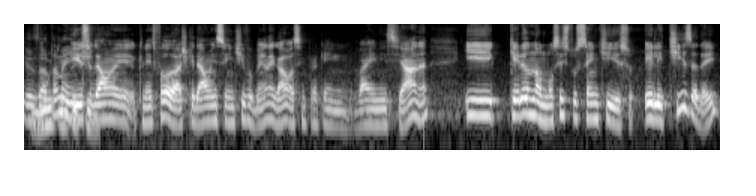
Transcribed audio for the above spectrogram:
Exatamente. Isso dá um, que nem tu falou, acho que dá um incentivo bem legal assim para quem vai iniciar, né? E querendo ou não, não sei se tu sente isso, elitiza daí,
